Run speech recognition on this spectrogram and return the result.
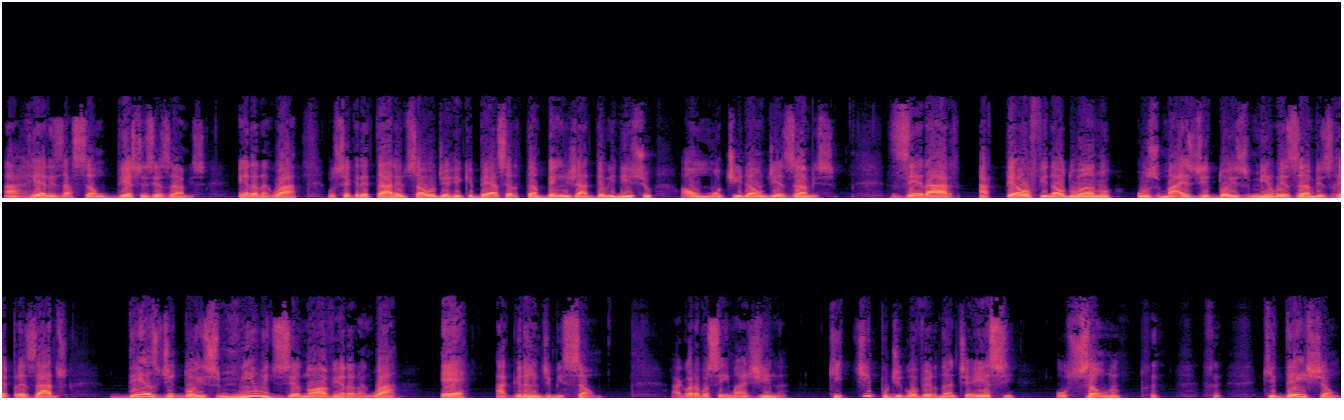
à realização destes exames. Em Aranguá, o secretário de Saúde Henrique Besser também já deu início a um mutirão de exames. Zerar até o final do ano os mais de 2 mil exames represados desde 2019 em Araranguá é a grande missão. Agora você imagina que tipo de governante é esse, ou são, né? que deixam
